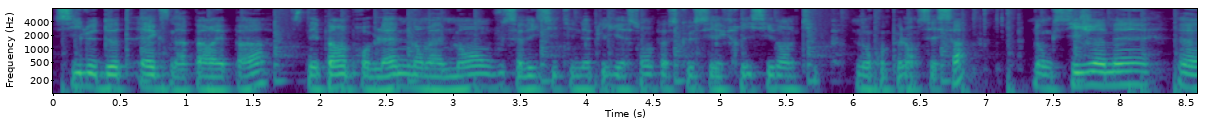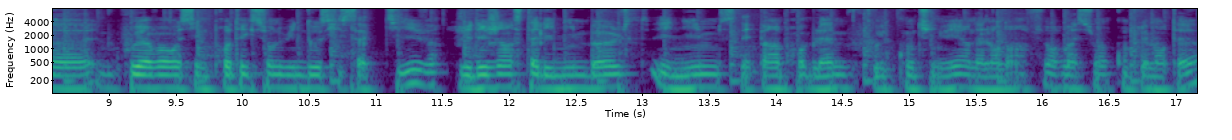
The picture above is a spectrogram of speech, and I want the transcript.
Si le .exe n'apparaît pas, ce n'est pas un problème, normalement, vous savez que c'est une application parce que c'est écrit ici dans le type. Donc on peut lancer ça. Donc si jamais euh, vous pouvez avoir aussi une protection de Windows qui s'active, j'ai déjà installé Nimble et Nim, ce n'est pas un problème, vous pouvez continuer en allant dans information complémentaire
